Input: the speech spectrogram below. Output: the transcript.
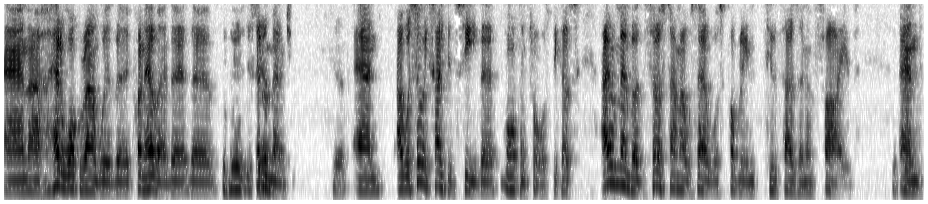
And I had to walk around with uh, Quanella, the, the, mm-hmm. the yeah. manager. Yeah. And I was so excited to see the malting floors because – I remember the first time I was there was probably in 2005. Okay. And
